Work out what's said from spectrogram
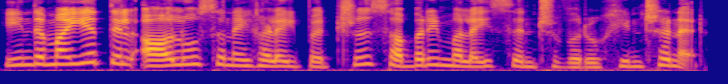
இந்த மையத்தில் ஆலோசனைகளை பெற்று சபரிமலை சென்று வருகின்றனர்.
